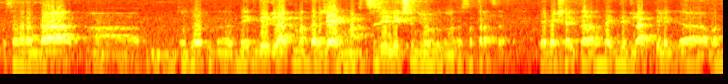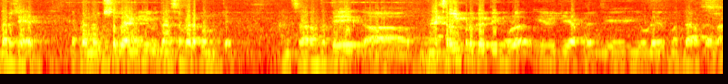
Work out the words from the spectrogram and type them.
तर साधारणतः जो जो एक दीड लाख मतदार जे आहेत मागचं जे इलेक्शन जे होतं दोन हजार सतराचं त्यापेक्षा साधारणतः एक दीड लाख मतदार जे आहेत ते आपल्या लोकसभे आणि विधानसभेला पण होते. आणि साधारणतः ते नॅचरल प्रगतीमुळं हे जे आपल्याला जे एवढे मतदार आपल्याला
